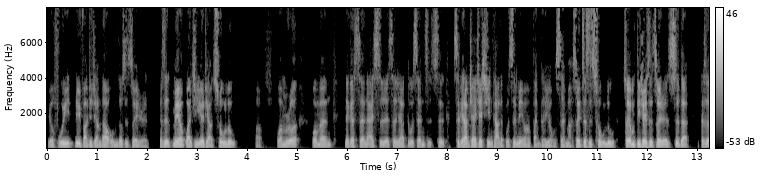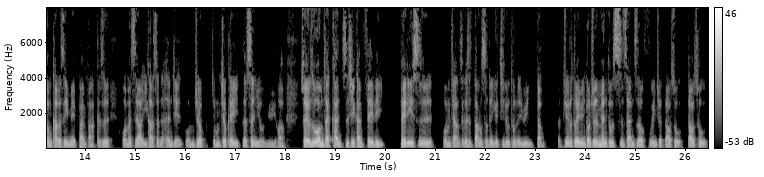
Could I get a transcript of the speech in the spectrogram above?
有福音。律法就讲到我们都是罪人，可是没有关系，有一条出路啊。我们若我们那个神爱世人，剩下独生子是是给他们叫一切信他的，不是灭亡，反得永生嘛。所以这是出路。所以我们的确是罪人，是的。可是我们靠的自己没办法。可是我们只要依靠神的恩典，我们就我们就可以得胜有余哈。所以如果我们再看仔细看腓力，腓力是我们讲这个是当时的一个基督徒的运动。基督徒的运动就是门徒四散之后，福音就到处到处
